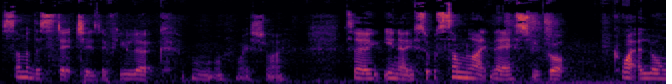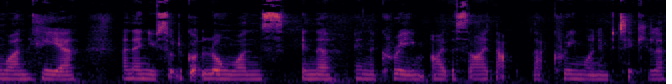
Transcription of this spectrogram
some of the stitches, if you look, oh, where shall I? So, you know, sort of some like this, you've got quite a long one here and then you've sort of got long ones in the in the cream either side that that cream one in particular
